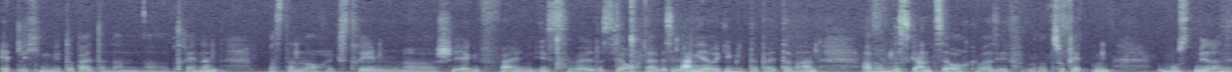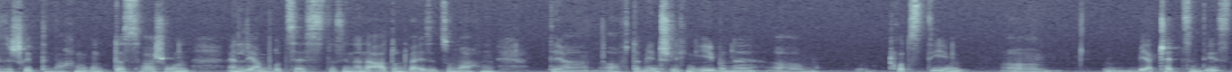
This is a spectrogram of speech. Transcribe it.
etlichen Mitarbeitern dann äh, trennen, was dann auch extrem äh, schwer gefallen ist, weil das ja auch teilweise langjährige Mitarbeiter waren. Aber um das Ganze auch quasi äh, zu retten, mussten wir dann diese Schritte machen. Und das war schon ein Lernprozess, das in einer Art und Weise zu machen, der auf der menschlichen Ebene ähm, trotzdem ähm, wertschätzend ist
